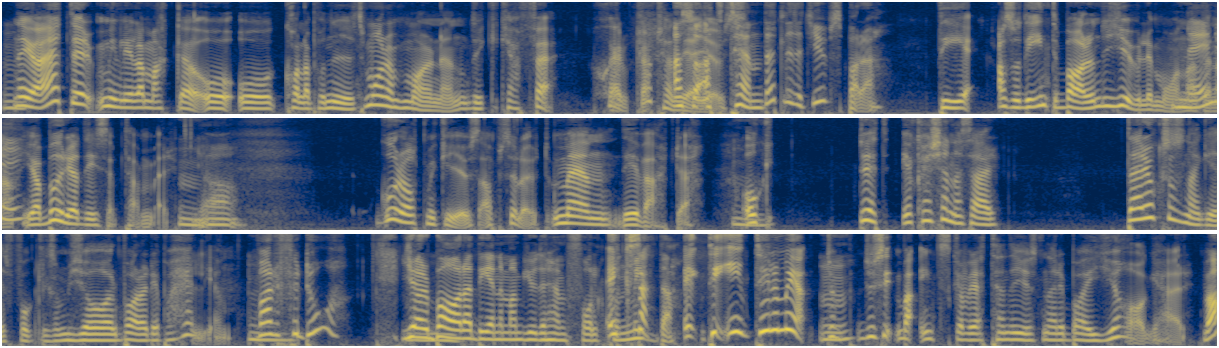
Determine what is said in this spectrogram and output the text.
Mm. När jag äter min lilla macka och, och kollar på Nyhetsmorgon på morgonen och dricker kaffe, självklart tänder Alltså jag att ljus. tända ett litet ljus bara. det, alltså det är inte bara under julemånaderna. Nej, nej. Jag började i september. Mm. Ja. Går åt mycket ljus, absolut. Men det är värt det. Mm. Och du vet, jag kan känna så här. Där är också en sån här grej att folk liksom gör bara det på helgen. Mm. Varför då? Gör Mm. bara det när man bjuder hem folk på en Exakt! middag. Eh, Till, till och med! Mm. Du, du ser, bara, inte ska vi tända ljus när det bara är jag här. Va?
